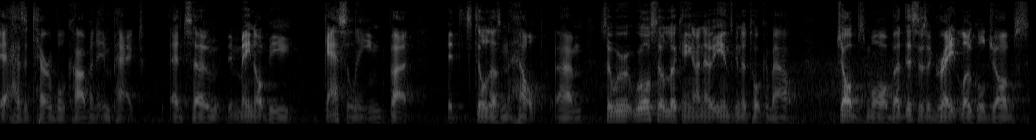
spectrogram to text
it has a terrible carbon impact. And so it may not be gasoline, but it still doesn't help. Um, so we're, we're also looking, I know Ian's going to talk about jobs more, but this is a great local jobs,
